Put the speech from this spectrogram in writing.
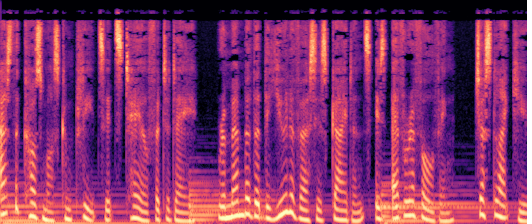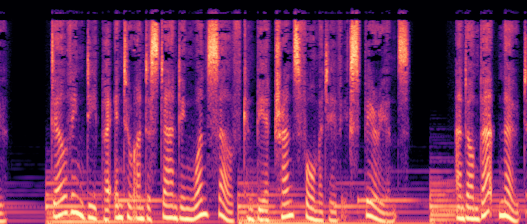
As the cosmos completes its tale for today, remember that the universe's guidance is ever evolving, just like you. Delving deeper into understanding oneself can be a transformative experience. And on that note,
